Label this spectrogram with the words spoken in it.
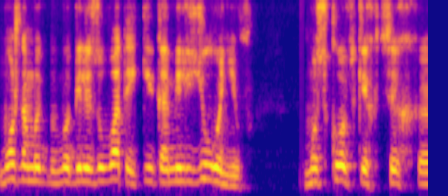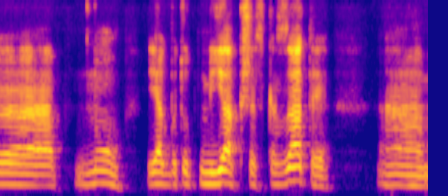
можна мобілізувати кілька мільйонів московських цих, е, ну як би тут м'якше сказати, е,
